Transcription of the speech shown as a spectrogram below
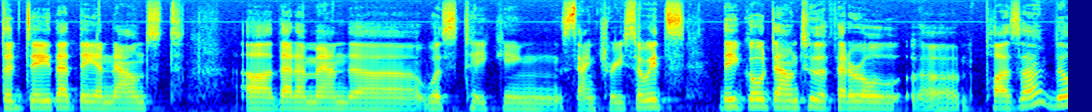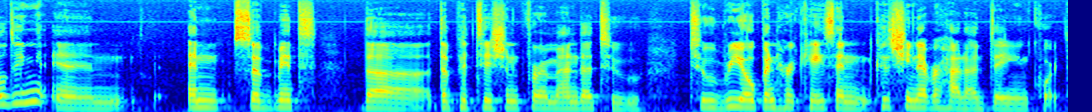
the day that they announced uh, that Amanda was taking sanctuary. So it's they go down to the Federal uh, Plaza building and and submit the the petition for Amanda to to reopen her case and because she never had a day in court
